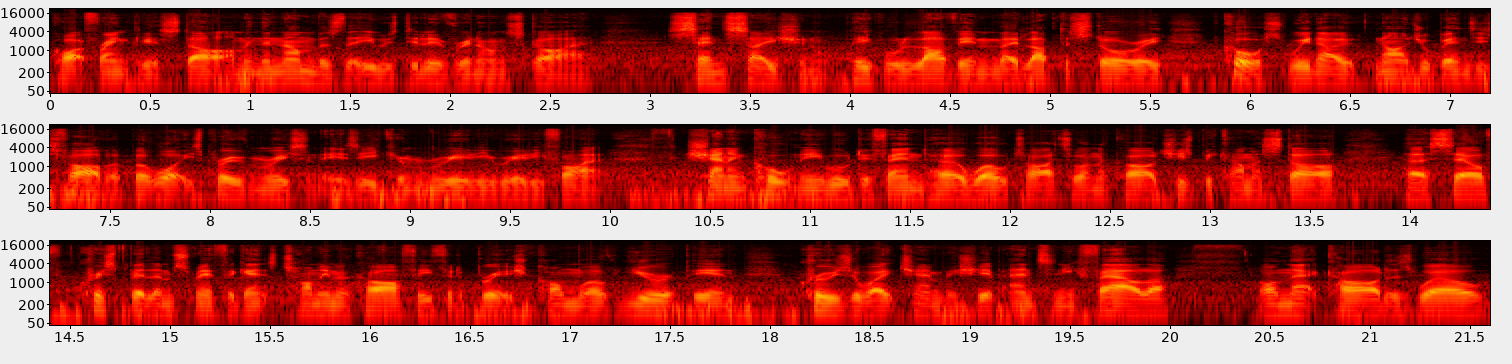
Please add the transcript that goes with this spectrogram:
quite frankly, a star. I mean, the numbers that he was delivering on Sky, sensational. People love him. They love the story. Of course, we know Nigel Benn's his father, but what he's proven recently is he can really, really fight. Shannon Courtenay will defend her world title on the card. She's become a star herself. Chris Billam Smith against Tommy McCarthy for the British Commonwealth European Cruiserweight Championship. Anthony Fowler on that card as well.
